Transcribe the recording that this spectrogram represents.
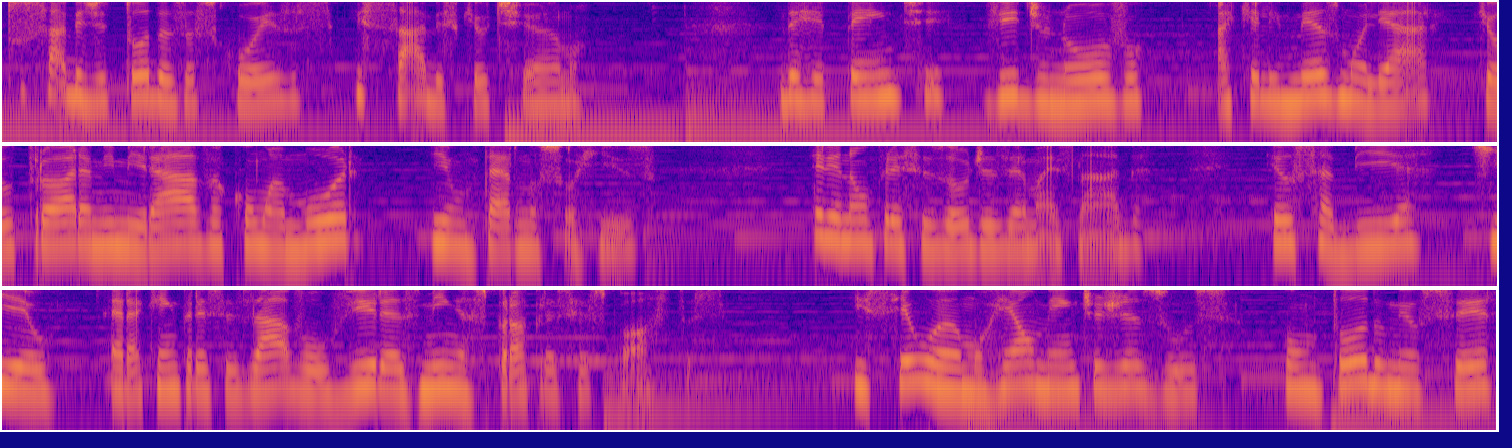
tu sabes de todas as coisas e sabes que eu te amo. De repente, vi de novo aquele mesmo olhar que outrora me mirava com amor e um terno sorriso. Ele não precisou dizer mais nada. Eu sabia que eu, era quem precisava ouvir as minhas próprias respostas. E se eu amo realmente Jesus, com todo o meu ser,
